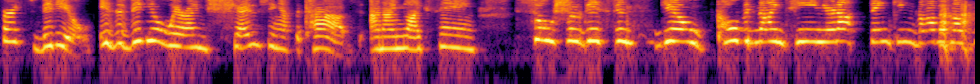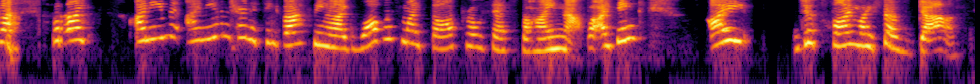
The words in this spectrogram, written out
first video is a video where I'm shouting at the calves and I'm like saying, social distance, you know, COVID 19, you're not thinking, blah, blah, blah, blah. but like, I'm even I'm even trying to think back, being like, what was my thought process behind that? But I think I just find myself gas,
